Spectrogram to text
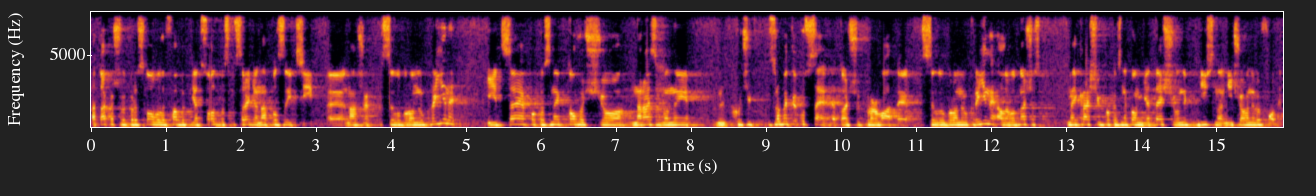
а також використовували ФАБи 500 безпосередньо на позиції наших сил оборони України. І це показник того, що наразі вони хочуть зробити усе для того, щоб прорвати сили оборони України, але водночас найкращим показником є те, що у них дійсно нічого не виходить.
